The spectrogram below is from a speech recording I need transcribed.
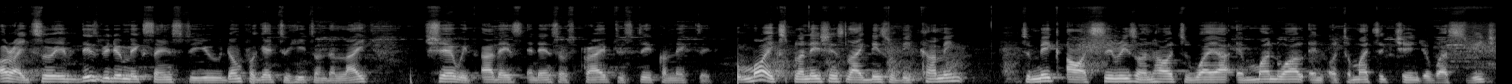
All right. So if this video makes sense to you, don't forget to hit on the like, share with others, and then subscribe to stay connected. More explanations like this will be coming to make our series on how to wire a manual and automatic changeover switch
